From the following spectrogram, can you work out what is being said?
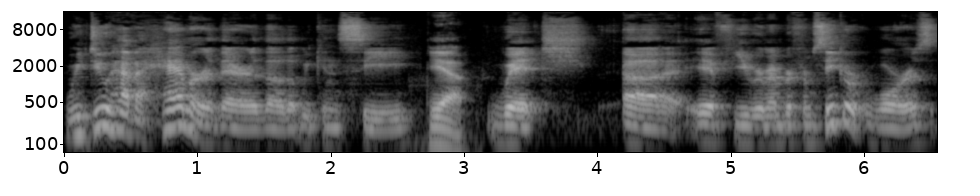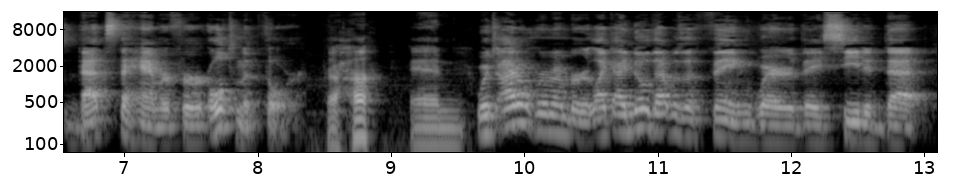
We do have a hammer there, though, that we can see, Yeah. which, uh, if you remember from Secret Wars, that's the hammer for Ultimate Thor. Uh huh. And Which I don't remember. Like, I know that was a thing where they seeded that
